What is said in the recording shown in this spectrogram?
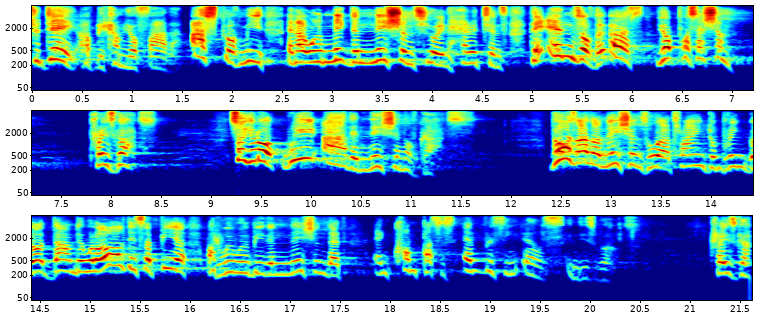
Today I've become your father. Ask of me, and I will make the nations your inheritance, the ends of the earth your possession. Praise God. So, you know, we are the nation of gods. Those other nations who are trying to bring God down, they will all disappear, but we will be the nation that encompasses everything else in this world. Praise God.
